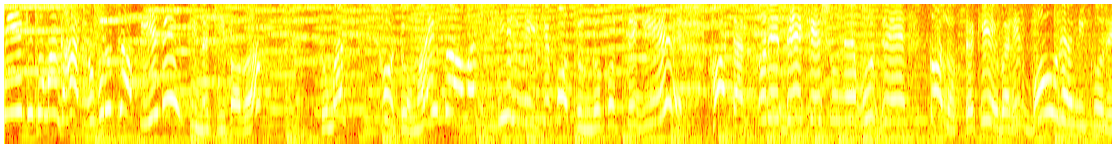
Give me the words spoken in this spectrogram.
মেয়েকে তোমার ঘাটের উপরে চাপিয়ে দিয়েছি নাকি বাবা? তোমার ছোট মাই তো আমার ঝিলমিলকে পছন্দ করতে গিয়ে হঠাৎ করে দেখে শুনে বুঝে কলকটাকে এবাড়ির বউরানি করে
